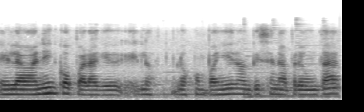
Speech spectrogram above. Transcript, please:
el abanico para que los, compañeros empiecen a preguntar.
